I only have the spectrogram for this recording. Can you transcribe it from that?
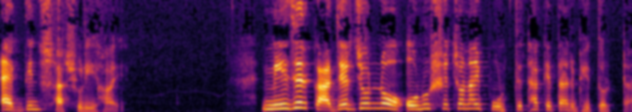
একদিন শাশুড়ি হয়। নিজের কাজের জন্য অনুশোচনায় পড়তে থাকে তার ভেতরটা।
